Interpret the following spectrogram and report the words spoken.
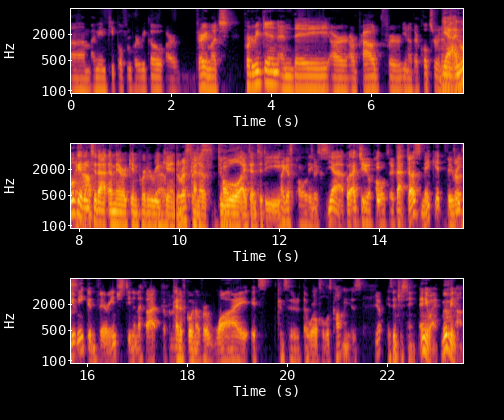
Um, I mean, people from Puerto Rico are very much Puerto Rican, and they are are proud for you know their culture and yeah, and we'll get have. into that American Puerto Yeah, Rican the rest kind of dual identity. I guess things. politics, Yeah, but I think it- that does make it It very does. unique and very interesting. And I thought definitely. kind of going over why it's considered the world's oldest colony is Yep. is interesting. Anyway, moving on.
